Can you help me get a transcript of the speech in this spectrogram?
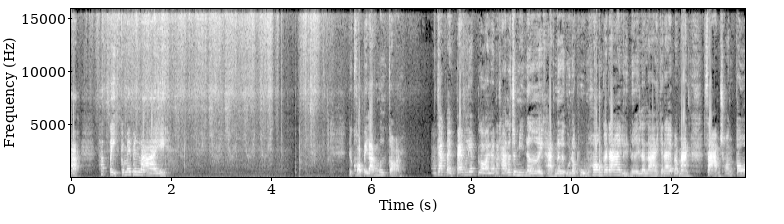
ค่ะ ถ้าติดก็ไม่เป็นไร เดี๋ยวขอไปล้างมือก่อนหลังจากแบ่งแป้งเรียบร้อยแล้วนะคะ เราจะมีเนยค่ะ เนยอุณหภูมิห้องก็ได้หรือเนยละลายก็ได้ประมาณ 3 ช้อนโต๊ะ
